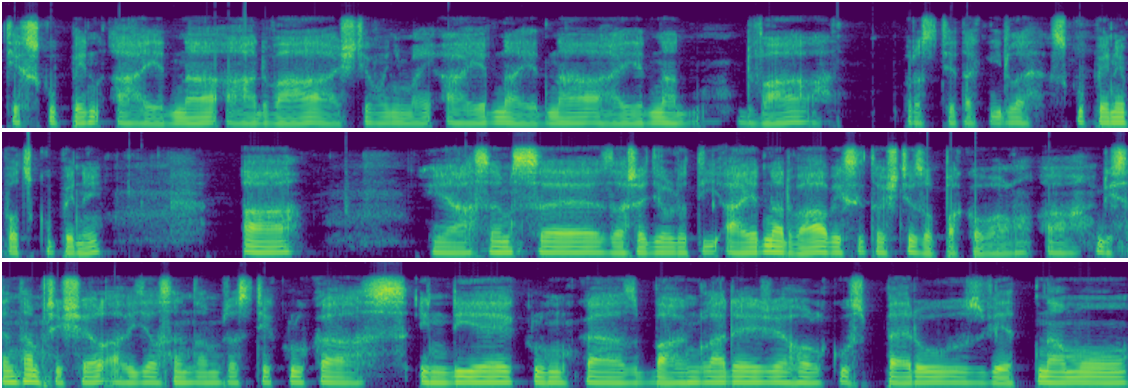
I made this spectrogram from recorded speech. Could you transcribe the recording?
těch skupin A1, A2 a ještě oni mají A1, 1, A1, 2 a prostě takovýhle skupiny, podskupiny. A já jsem se zařadil do té A1-2, abych si to ještě zopakoval. A když jsem tam přišel a viděl jsem tam prostě kluka z Indie, kluka z Bangladeže, holku z Peru, z Větnamu,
